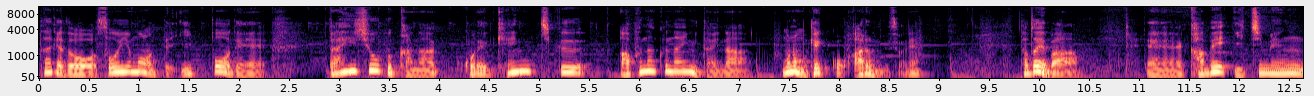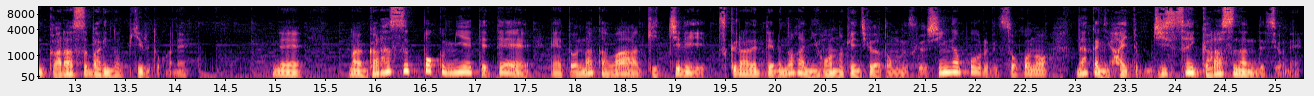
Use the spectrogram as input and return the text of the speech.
だけどそういうものって一方で大丈夫かな？これ建築危なくないみたいなものも結構あるんですよね。例えば、えー、壁一面ガラス張りのビルとかね。でまあ、ガラスっぽく見えてて、えー、と中はきっちり作られてるのが日本の建築だと思うんですけどシンガポールでそこの中に入っても実際ガラスなんですよね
